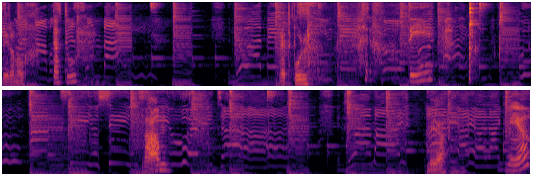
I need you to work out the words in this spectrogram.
Weder noch. Tattoo. Red Bull. Tee. Warm. Meer. Meer.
